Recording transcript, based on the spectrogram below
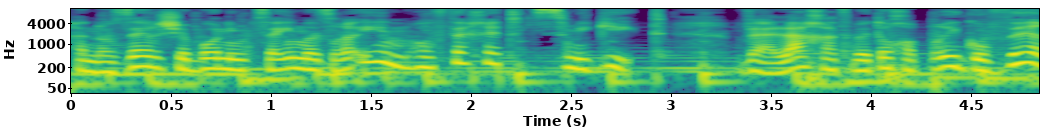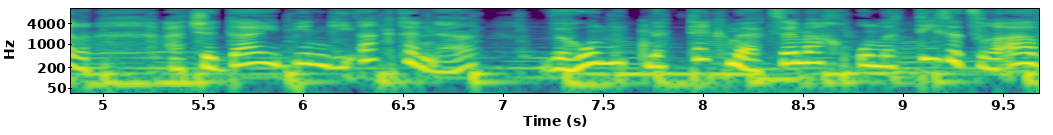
הנוזל שבו נמצאים הזרעים, הופכת צמיגית, והלחץ בתוך הפרי גובר עד שדי בנגיעה קטנה, והוא מתנתק מהצמח ומטיס את זרעיו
